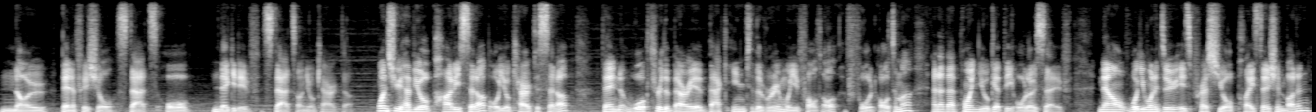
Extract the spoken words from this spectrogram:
no beneficial stats or negative stats on your character. Once you have your party set up or your character set up, then walk through the barrier back into the room where you fought Ultima, and at that point you'll get the autosave. Now, what you want to do is press your PlayStation button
